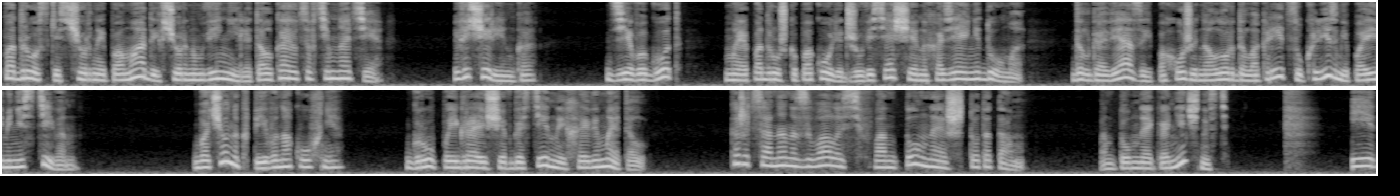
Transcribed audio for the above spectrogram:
Подростки с черной помадой в черном виниле толкаются в темноте. Вечеринка. Дева Год, моя подружка по колледжу, висящая на хозяине дома, долговязый, похожий на лорда Лакрицу, клизме по имени Стивен. Бочонок пива на кухне. Группа, играющая в гостиной хэви-метал. Кажется, она называлась «Фантомная что-то там». «Фантомная конечность?» И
